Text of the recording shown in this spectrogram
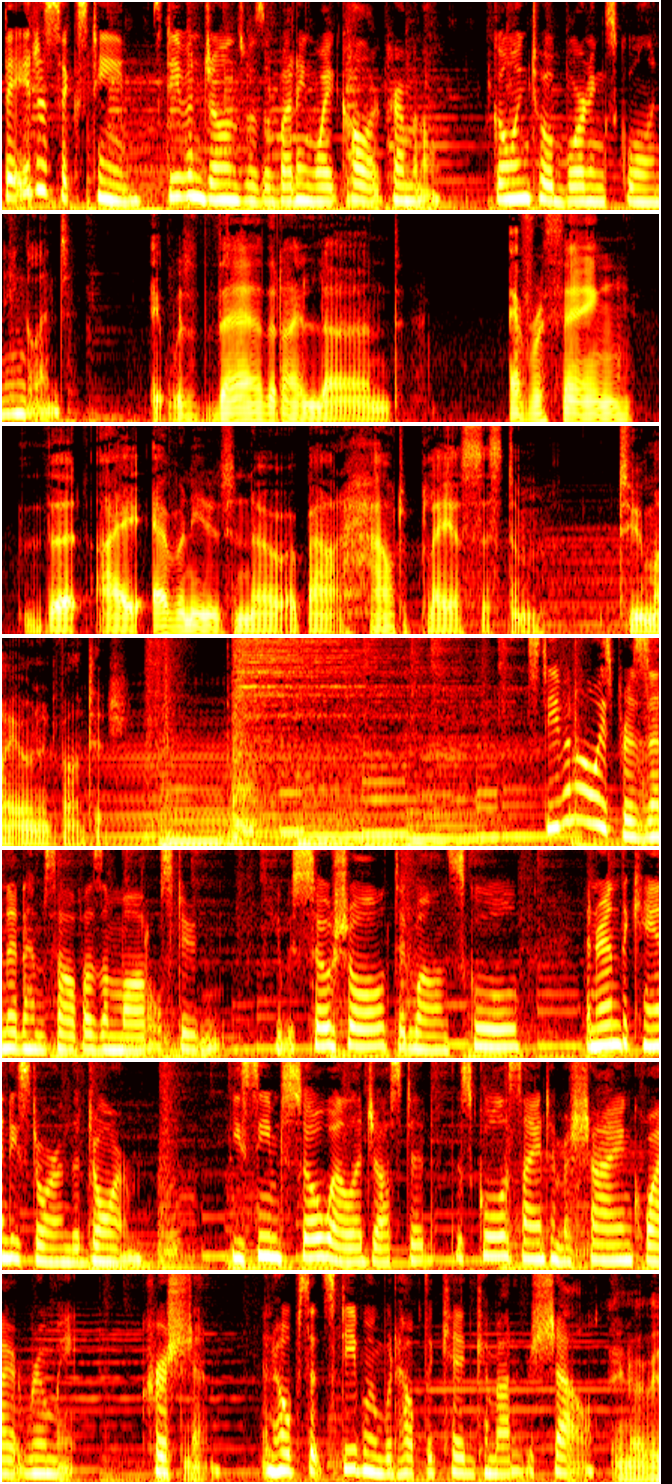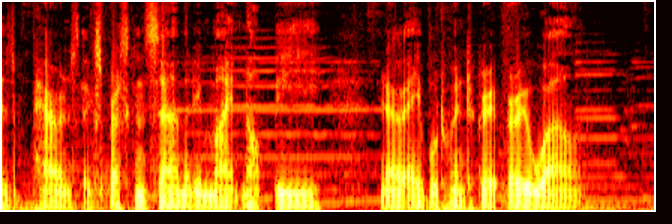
At the age of 16, Stephen Jones was a budding white collar criminal, going to a boarding school in England. It was there that I learned everything that I ever needed to know about how to play a system to my own advantage. Stephen always presented himself as a model student. He was social, did well in school, and ran the candy store in the dorm. He seemed so well adjusted, the school assigned him a shy and quiet roommate, Christian, in hopes that Stephen would help the kid come out of his shell. You know, his parents expressed concern that he might not be, you know, able to integrate very well.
